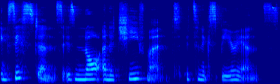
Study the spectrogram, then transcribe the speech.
existence is not an achievement, it's an experience.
